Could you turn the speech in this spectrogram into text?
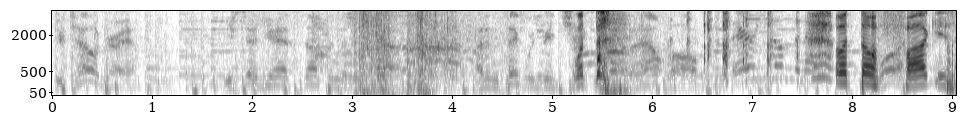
Your telegram. You said you had something to discuss. I didn't think we'd be chasing What the- down an outlaw. There's something else. What the fuck is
